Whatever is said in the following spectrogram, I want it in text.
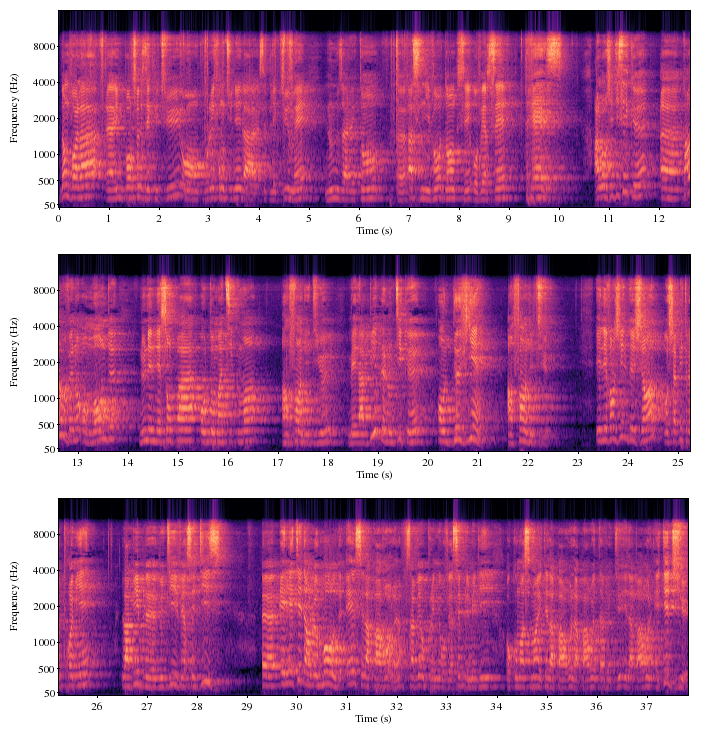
Donc voilà euh, une portion des Écritures. On pourrait continuer cette lecture, mais nous nous arrêtons euh, à ce niveau. Donc c'est au verset 13. Alors je disais que euh, quand nous venons au monde, nous ne naissons pas automatiquement enfants de Dieu, mais la Bible nous dit que on devient enfant de Dieu. Et l'évangile de Jean, au chapitre 1er, la Bible nous dit, verset 10, euh, elle était dans le monde, elle c'est la parole. Hein. Vous savez, au, premier, au verset premier dit, au commencement était la parole, la parole était avec Dieu et la parole était Dieu.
